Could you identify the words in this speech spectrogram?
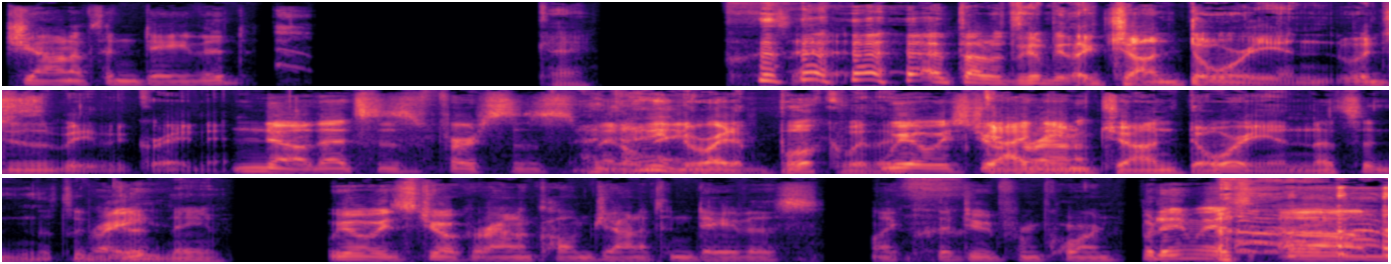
Jonathan David. Okay. That's it. I thought it was gonna be like John Dorian, which is a great name. No, that's his first his I middle need name. to write a book with a We always joke guy around- named John Dorian. That's a that's a Right? good name. We always joke around and call him Jonathan Davis, like the dude from Korn. But anyways, um,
